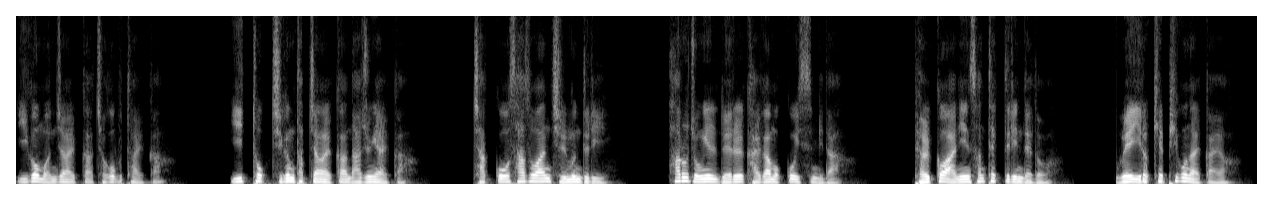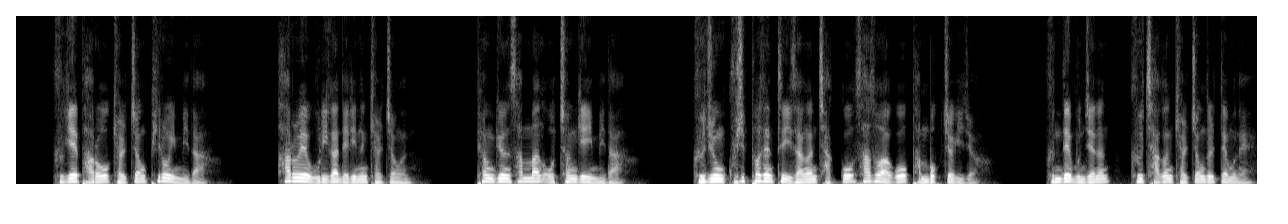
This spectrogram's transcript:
이거 먼저 할까 저거부터 할까? 이 톡 지금 답장할까 나중에 할까? 작고 사소한 질문들이 하루 종일 뇌를 갉아먹고 있습니다. 별거 아닌 선택들인데도 왜 이렇게 피곤할까요? 그게 바로 결정 피로입니다. 하루에 우리가 내리는 결정은 평균 3만 5천 개입니다. 그중 90% 이상은 작고 사소하고 반복적이죠. 근데 문제는 그 작은 결정들 때문에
